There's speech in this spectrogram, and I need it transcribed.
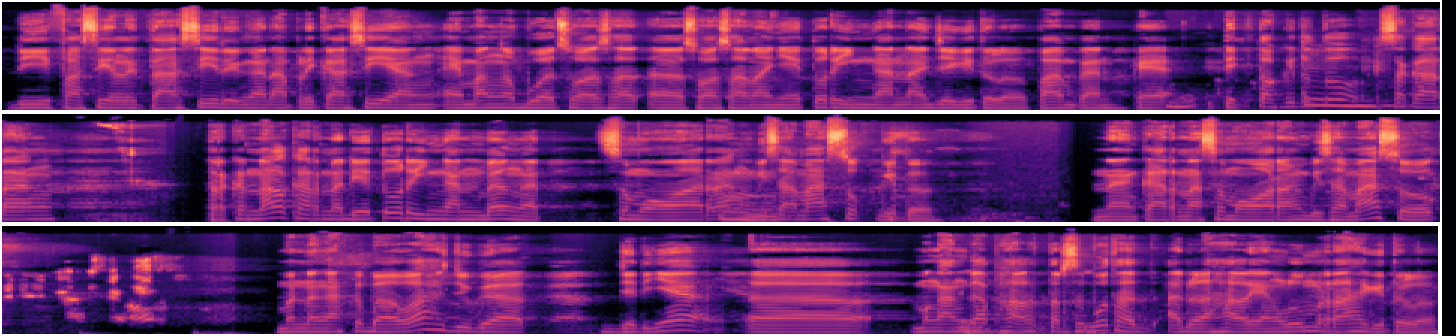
difasilitasi dengan aplikasi yang emang ngebuat suasa- eh, suasananya itu ringan aja gitu loh. Paham kan? Kayak TikTok itu tuh sekarang terkenal karena dia tuh ringan banget. Semua orang bisa masuk gitu. Nah karena semua orang bisa masuk menengah ke bawah juga jadinya eh, menganggap hal tersebut adalah hal yang lumrah gitu loh.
